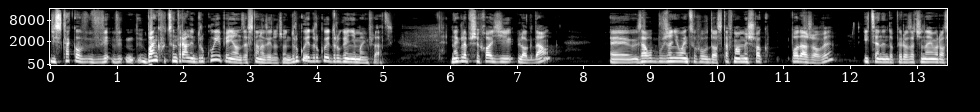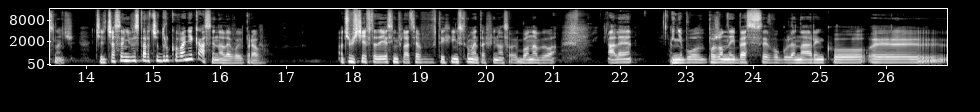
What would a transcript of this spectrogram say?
Jest tako, bank centralny drukuje pieniądze w Stanach Zjednoczonych, drukuje, drukuje, drukuje, nie ma inflacji. Nagle przychodzi lockdown, e, zaburzenie łańcuchów dostaw, mamy szok podażowy, i ceny dopiero zaczynają rosnąć. Czyli czasem nie wystarczy drukowanie kasy na lewo i prawo. Oczywiście wtedy jest inflacja w tych instrumentach finansowych, bo ona była. Ale nie było porządnej bessy w ogóle na rynku yy,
